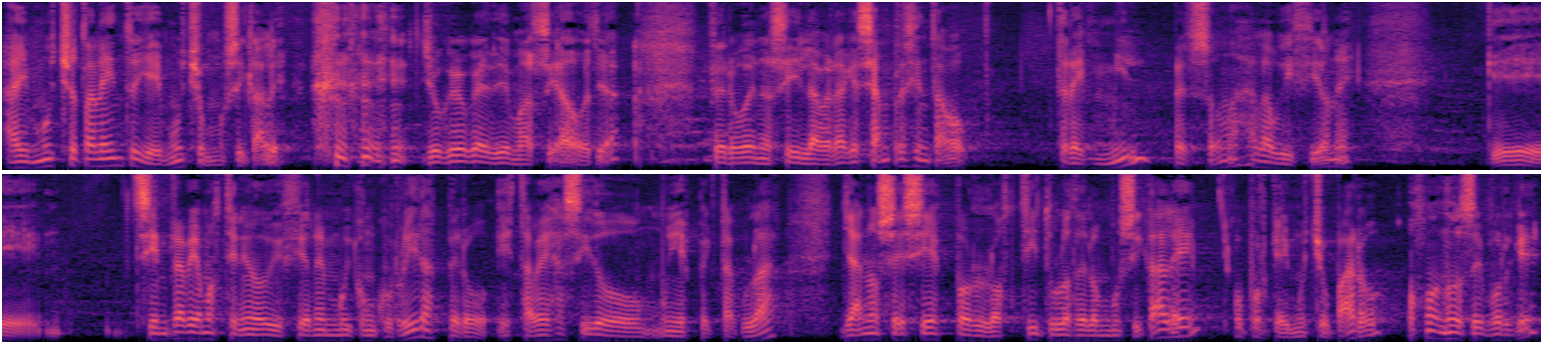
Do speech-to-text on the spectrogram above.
Hay mucho talento y hay muchos musicales. Yo creo que hay demasiados ya. Pero bueno, sí, la verdad que se han presentado 3.000 personas a las audiciones que siempre habíamos tenido audiciones muy concurridas, pero esta vez ha sido muy espectacular. Ya no sé si es por los títulos de los musicales o porque hay mucho paro o no sé por qué,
